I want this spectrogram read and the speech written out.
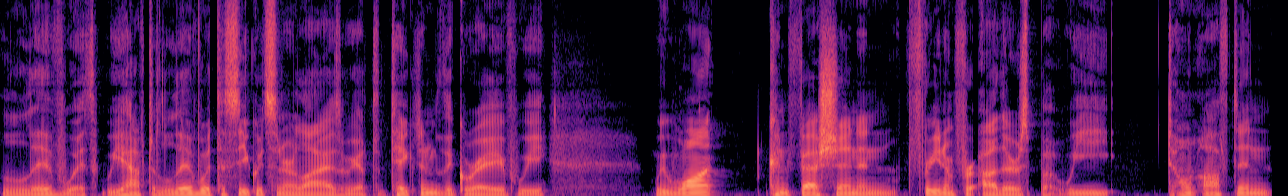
live with. We have to live with the secrets in our lives. We have to take them to the grave. We we want confession and freedom for others, but we don't often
